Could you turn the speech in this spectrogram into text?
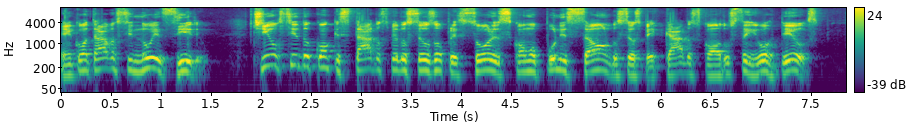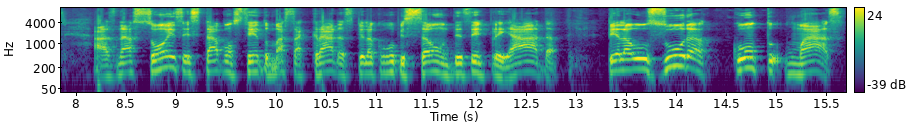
encontravam-se no exílio. Tinham sido conquistados pelos seus opressores como punição dos seus pecados contra o Senhor Deus. As nações estavam sendo massacradas pela corrupção desenfreada, pela usura contumaz,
